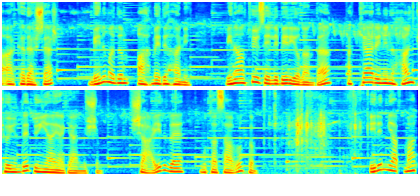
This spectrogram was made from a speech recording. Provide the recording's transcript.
arkadaşlar. Benim adım Ahmedi Hani. 1651 yılında Hakkari'nin Han köyünde dünyaya gelmişim. Şair ve mutasavvıfım. İlim yapmak,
